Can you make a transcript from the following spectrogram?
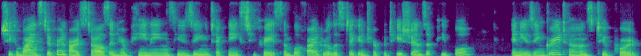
She combines different art styles in her paintings using techniques to create simplified, realistic interpretations of people and using gray tones to, por-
